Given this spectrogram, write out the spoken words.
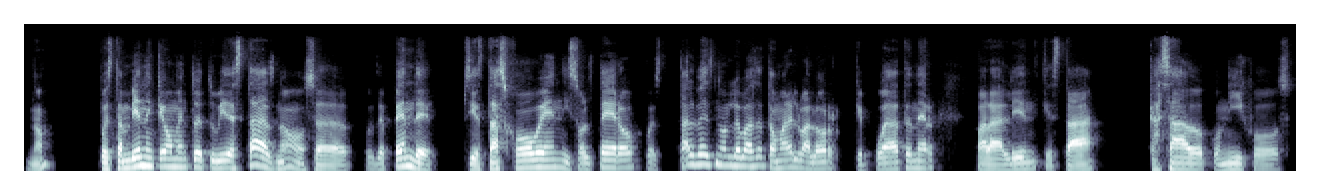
¿no? Pues también en qué momento de tu vida estás, ¿no? O sea, pues depende. Si estás joven y soltero, pues tal vez no le vas a tomar el valor que pueda tener para alguien que está casado, con hijos,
